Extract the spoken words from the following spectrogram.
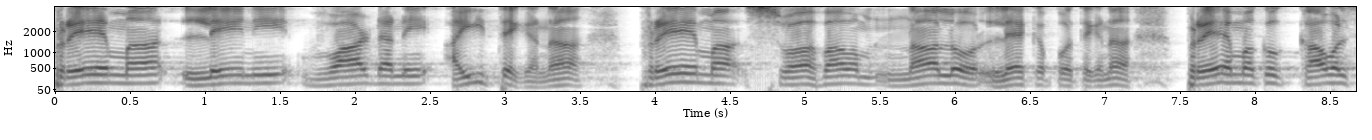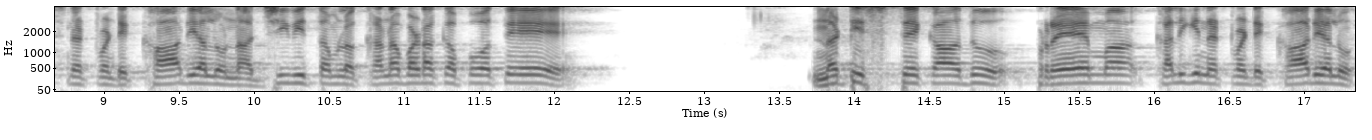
ప్రేమ లేని వాడని అయితే గన ప్రేమ స్వభావం నాలో లేకపోతే గన ప్రేమకు కావలసినటువంటి కార్యాలు నా జీవితంలో కనబడకపోతే నటిస్తే కాదు ప్రేమ కలిగినటువంటి కార్యాలు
